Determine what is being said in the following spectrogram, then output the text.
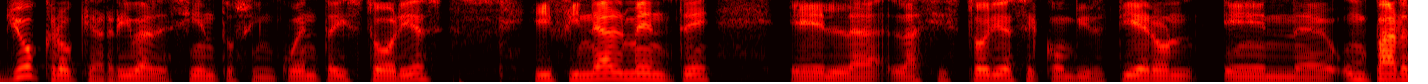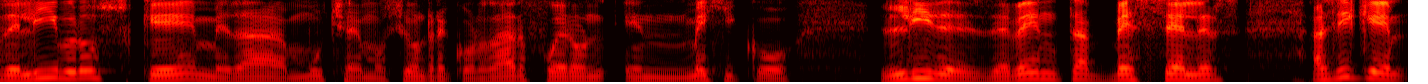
yo creo que arriba de 150 historias y finalmente las historias se convirtieron en un par de libros que me da mucha emoción recordar, fueron en México líderes de venta, bestsellers. Así que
